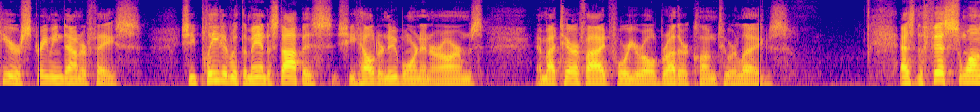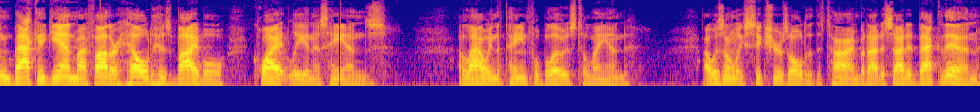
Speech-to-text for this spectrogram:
tears streaming down her face. She pleaded with the man to stop as she held her newborn in her arms, and my terrified four year old brother clung to her legs. As the fist swung back again, my father held his Bible quietly in his hands, allowing the painful blows to land. I was only six years old at the time, but I decided back then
